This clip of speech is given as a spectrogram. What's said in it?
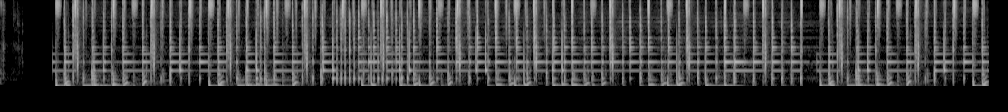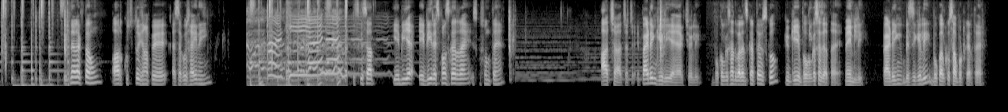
इतना रखता हूँ और कुछ तो यहाँ पे ऐसा कुछ है ही नहीं। इसके साथ ये भी ये भी रेस्पॉन्स कर रहा है, इसको सुनते हैं। अच्छा अच्छा अच्छा पैडिंग के लिए है एक्चुअली वोकल के साथ बैलेंस करते हैं उसको, क्योंकि ये वोकल के साथ जाता है? मेनली पैडिंग बेसिकली वोकल को सपोर्ट करता है।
